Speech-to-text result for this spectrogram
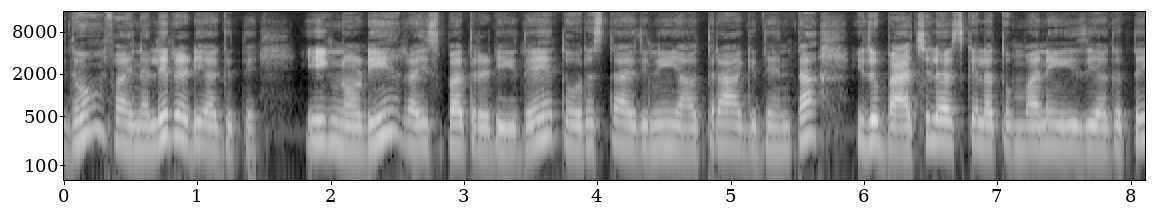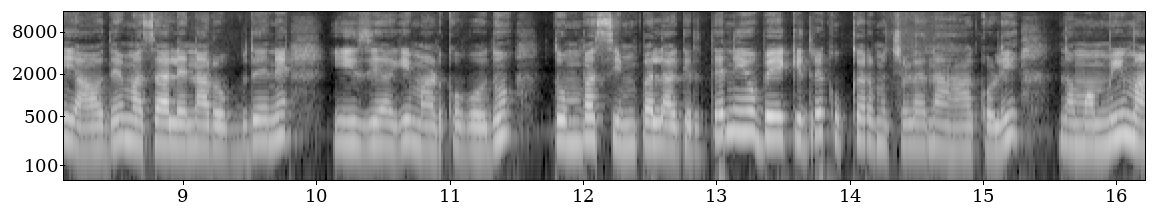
ಇದು ಫೈನಲಿ ರೆಡಿ ಆಗುತ್ತೆ. ಈಗ ನೋಡಿ ರೈಸ್ ಬಾತ್ ರೆಡಿ ಇದೆ. ತೋರಿಸ್ತಾ ಇದ್ದೀನಿ ಯಾವ ಥರ ಆಗಿದೆ ಅಂತ. ಇದು ಬ್ಯಾಚುಲರ್ಸ್ಗೆಲ್ಲ ತುಂಬಾ ಈಸಿ ಆಗುತ್ತೆ. ಯಾವುದೇ ಮಸಾಲೆನ ರುಬ್ಬದೇ ಈಸಿಯಾಗಿ ಮಾಡ್ಕೋಬೋದು. ತುಂಬ ಸಿಂಪಲ್ ಆಗಿರುತ್ತೆ. ನೀವು ಬೇಕಿದ್ದರೆ ಕುಕ್ಕರ್ ಮುಚ್ಚಳನ ಹಾಕೊಳ್ಳಿ. ನಮ್ಮ ಮಮ್ಮಿ ಮಾ,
